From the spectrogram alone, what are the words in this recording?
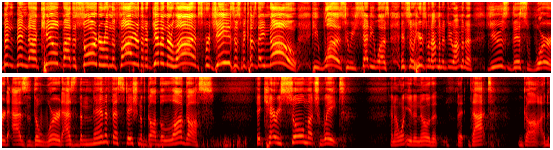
been, been uh, killed by the sword or in the fire that have given their lives for Jesus because they know he was who he said he was. And so here's what I'm going to do I'm going to use this word as the word, as the manifestation of God, the Logos. It carries so much weight. And I want you to know that that, that God,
